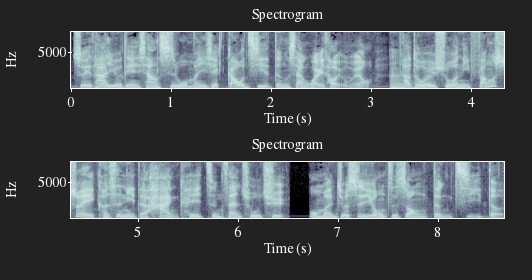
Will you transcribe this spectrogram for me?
所以它有点像是我们一些高级的登山外套，有没有？它都会说你防水，可是你的汗可以蒸散出去。我们就是用这种等级的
